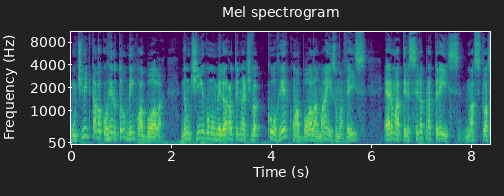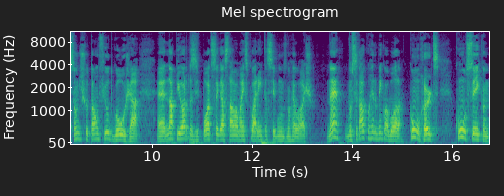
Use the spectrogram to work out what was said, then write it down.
um time que estava correndo tão bem com a bola não tinha como melhor alternativa correr com a bola mais uma vez? Era uma terceira para três, uma situação de chutar um field goal já. É, na pior das hipóteses, você gastava mais 40 segundos no relógio. Né? Você estava correndo bem com a bola, com o Hurts, com o Saquon,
